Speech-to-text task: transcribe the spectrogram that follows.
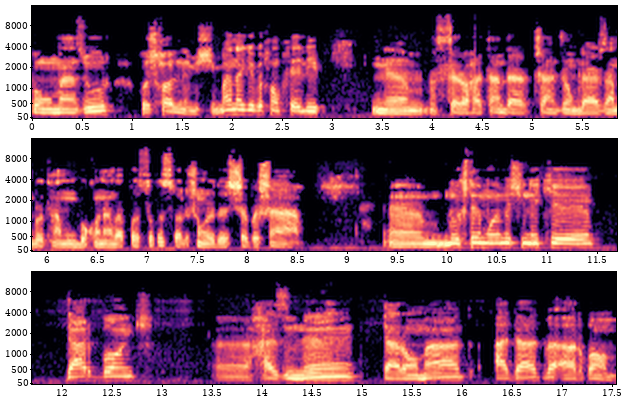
به اون منظور خوشحال نمیشیم. من اگه بخوام خیلی سراحتا در چند جمله ارزم رو تموم بکنم و پاسخ سوال شما رو داشته باشم. نکته مهمش اینه که در بانک هزینه درآمد عدد و ارقام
